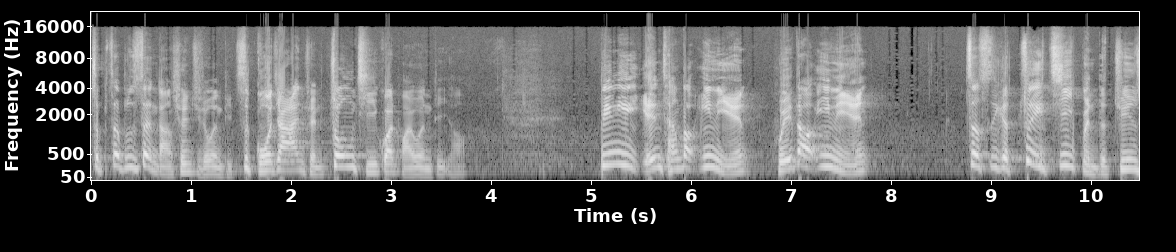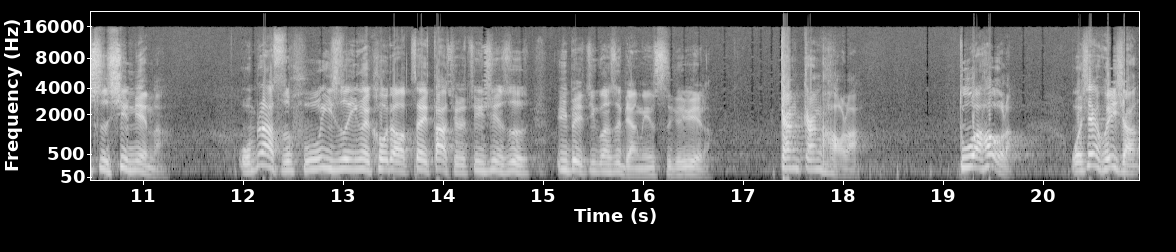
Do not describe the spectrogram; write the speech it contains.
这这不是政党选举的问题，是国家安全终极关怀问题哈。兵役延长到一年，回到一年，这是一个最基本的军事训练啦。我们那时服役是因为扣掉在大学的军训是预备军官是两年十个月了，刚刚好了，读完后了。我现在回想，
